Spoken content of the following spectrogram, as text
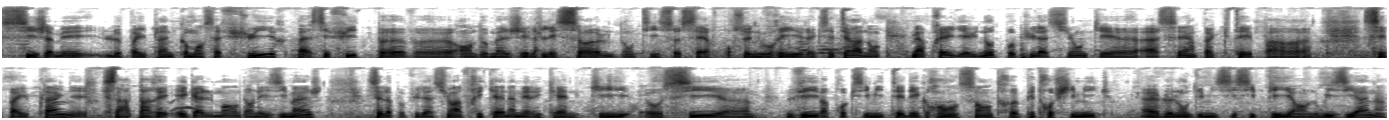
si jamais le pipeline commence à fuir, bah, ces fuites peuvent euh, endommager les sols dont ils se servent pour se nourrir, etc. Donc, mais après, il y a une autre population qui est euh, assez impactée par ces pipelines et ça apparaît également dans les images, c'est la population africaine-américaine qui aussi euh, vit à proximité des grands centres pétrochimiques euh, le long du Mississippi en Louisiane.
